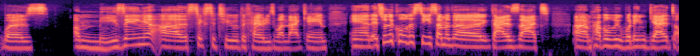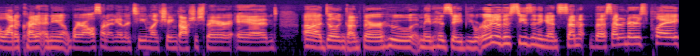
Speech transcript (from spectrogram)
was amazing. Uh, six to two, the Coyotes won that game, and it's really cool to see some of the guys that um, probably wouldn't get a lot of credit anywhere else on any other team, like Shane Gostisbehere and uh, Dylan Guenther, who made his debut earlier this season against Sen- the Senators. Play.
